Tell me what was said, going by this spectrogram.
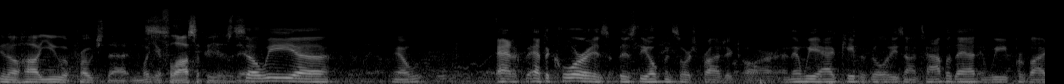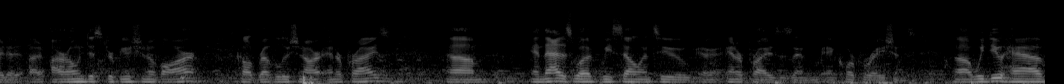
you know how you approach that and what your philosophy is there. So we, uh, you know, at, at the core is, is the open source project R, and then we add capabilities on top of that, and we provide a, a, our own distribution of R. It's called Revolution R Enterprise, um, and that is what we sell into uh, enterprises and, and corporations. Uh, we do have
